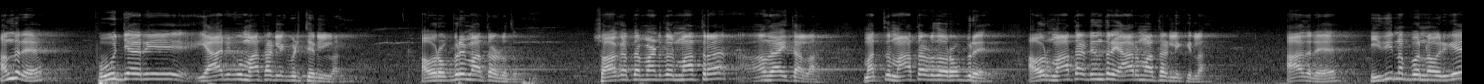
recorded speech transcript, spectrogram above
ಅಂದರೆ ಪೂಜಾರಿ ಯಾರಿಗೂ ಮಾತಾಡ್ಲಿಕ್ಕೆ ಬಿಡ್ತಿರಲಿಲ್ಲ. ಅವರೊಬ್ಬರೇ ಮಾತಾಡೋದು. ಸ್ವಾಗತ ಮಾಡಿದವ್ರು ಮಾತ್ರ ಅದಾಯ್ತಲ್ಲ. ಮತ್ತು ಮಾತಾಡಿದವರೊಬ್ಬರೇ ಅವ್ರು ಮಾತಾಡಿ ನಂತರ ಯಾರು ಮಾತಾಡಲಿಕ್ಕಿಲ್ಲ. ಆದರೆ ಇದಿನೊಬ್ಬನವರಿಗೆ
